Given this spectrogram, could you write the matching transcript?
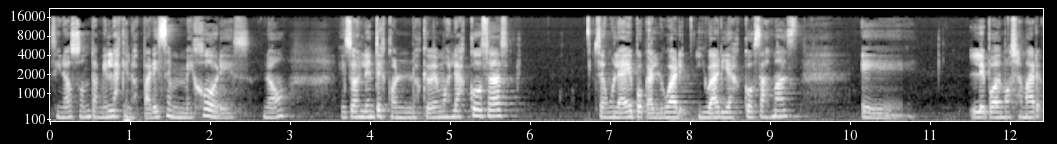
sino son también las que nos parecen mejores, ¿no? Esos lentes con los que vemos las cosas, según la época, el lugar y varias cosas más, eh, le podemos llamar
